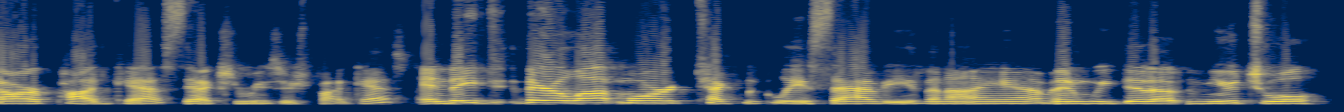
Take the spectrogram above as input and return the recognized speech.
AR podcast, the action research podcast. And they, they're a lot more technically savvy than I am. And we did a mutual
